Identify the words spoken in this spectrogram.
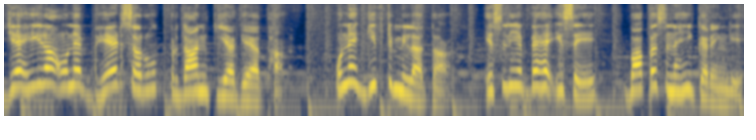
यह हीरा उन्हें भेंट स्वरूप प्रदान किया गया था। उन्हें गिफ्ट मिला था, इसलिए वह इसे वापस नहीं करेंगे।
